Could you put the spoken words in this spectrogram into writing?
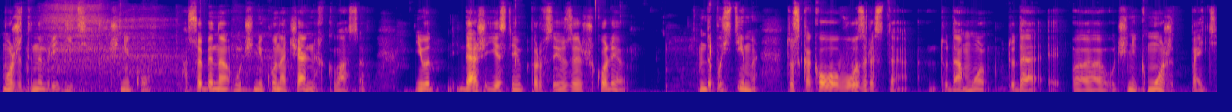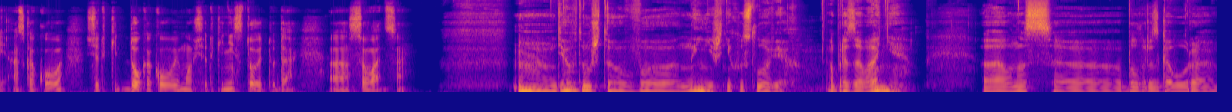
может и навредить ученику особенно ученику начальных классов. И вот даже если профсоюзы в школе допустимы, то с какого возраста туда, туда э, ученик может пойти, а с какого все-таки, до какого ему все-таки не стоит туда э, ссылаться? Дело в том, что в нынешних условиях образования э, у нас э, был разговор о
